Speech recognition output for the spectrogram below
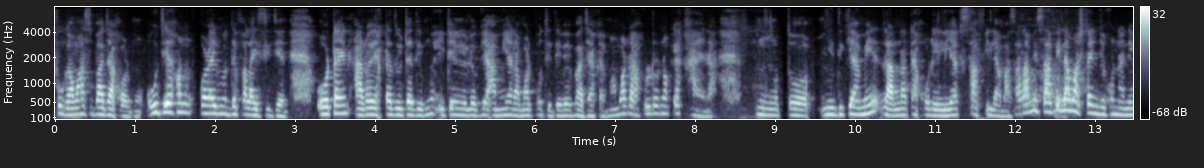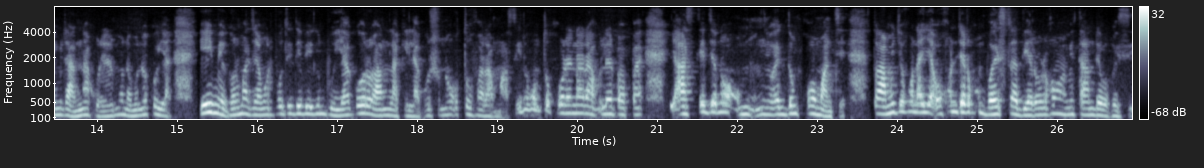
ফুগা মাছ ভাজা করব ও যে এখন কড়াইয়ের মধ্যে ফালাইছি যে ওটাই আরও একটা দুইটা দিমু। এটাই হইল গিয়ে আমি আর আমার প্রতিদেবে ভাজা খাইম। আমার রাহুল রনকে খায় না। তো এদিকে আমি রান্নাটা করে করিলি আর সাফিলা মাছ। আর আমি সাফিলা মাছটাই যখন আনি আমি রান্না করি আর মনে মনে কই আর এই মেঘর মাঝে আমার প্রতিদেবী এখন বইয়া গর আন লাকি লাগো শোনো অত পারা মাছ। এরকম তো করে না রাহুলের পাপায় আজকে যেন একদম কম আনছে। তো আমি যখন আইয়া ওখান যেরকম বয়সটা দিয়ার ওরকম আমি টান দেবো কইছি।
